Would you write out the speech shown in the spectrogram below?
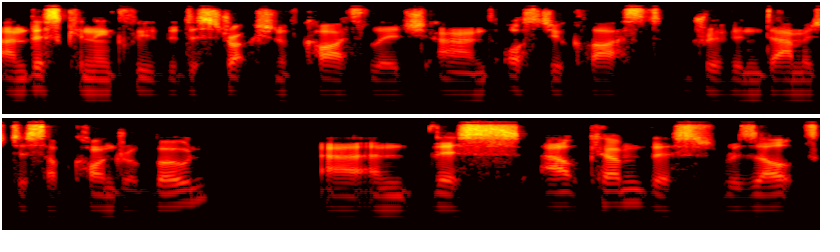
And this can include the destruction of cartilage and osteoclast driven damage to subchondral bone, uh, and this outcome, this result,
